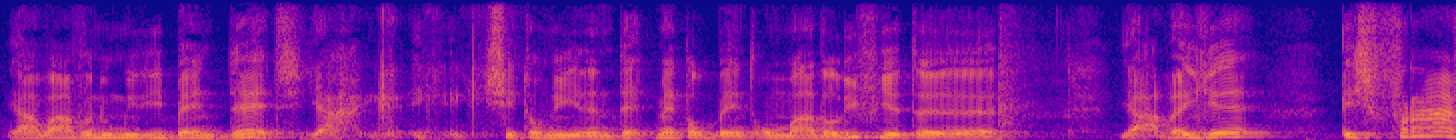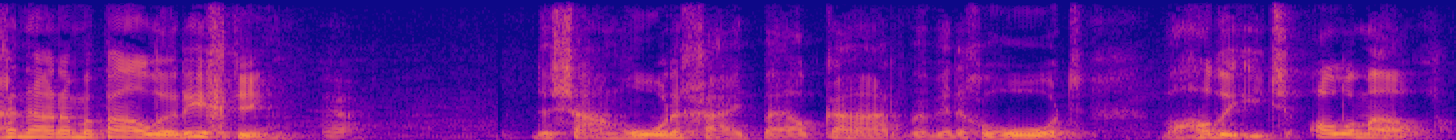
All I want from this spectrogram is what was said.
ja, waarvoor noem je die band Dead? Ja, ik, ik, ik zit toch niet in een dead metal band om maar de liefje te... Ja, weet je, is vragen naar een bepaalde richting. Ja. De saamhorigheid bij elkaar, we werden gehoord. We hadden iets, allemaal,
